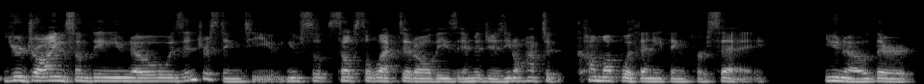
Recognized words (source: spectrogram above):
you're drawing something you know is interesting to you. You've self-selected all these images. You don't have to come up with anything per se. You know, they're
